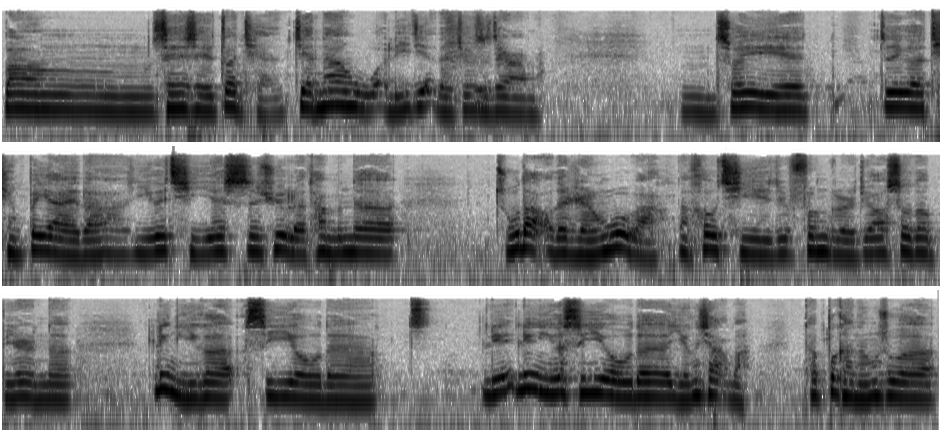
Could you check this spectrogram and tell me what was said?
帮谁谁谁赚钱，简单我理解的就是这样吧，嗯，所以这个挺悲哀的，一个企业失去了他们的。主导的人物吧，那后期就风格就要受到别人的另一个 CEO 的另另一个 CEO 的影响吧，他不可能说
